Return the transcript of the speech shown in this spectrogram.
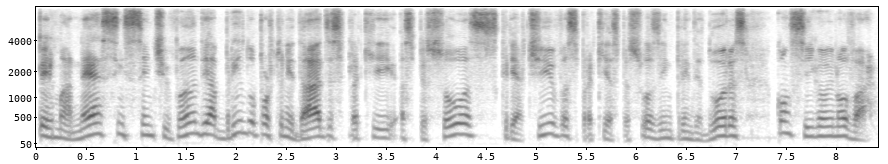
permanece incentivando e abrindo oportunidades para que as pessoas criativas, para que as pessoas empreendedoras consigam inovar.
